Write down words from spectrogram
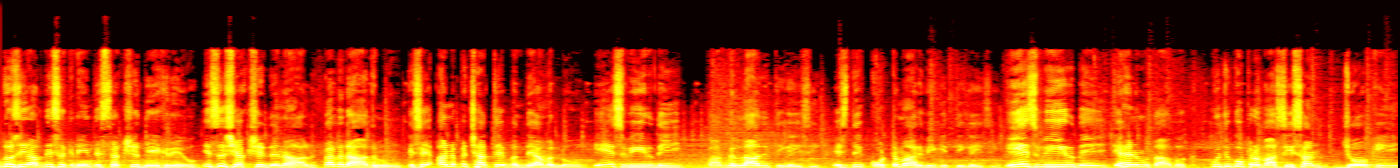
ਤੁਸੀਂ ਆਪਦੀ ਸਕਰੀਨ ਤੇ ਸ਼ਖਸ ਦੇਖ ਰਹੇ ਹੋ, ਇਸ ਸ਼ਖਸ ਦੇ ਨਾਲ ਕੱਲ ਰਾਤ ਨੂੰ ਕਿਸੇ ਅਣਪਛਾਤੇ ਬੰਦਿਆਂ ਵੱਲੋਂ ਇਸ ਵੀਰ ਦੀ ਪੱਗ ਲਾ ਦਿੱਤੀ ਗਈ ਸੀ। ਇਸ ਦੀ ਕੁੱਟਮਾਰ ਵੀ ਕੀਤੀ ਗਈ ਸੀ। ਇਸ ਵੀਰ ਦੇ ਕਹਿਣ ਮੁਤਾਬਕ ਕੁਝ ਕੁ ਪ੍ਰਵਾਸੀ ਸਨ ਜੋ ਕਿ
